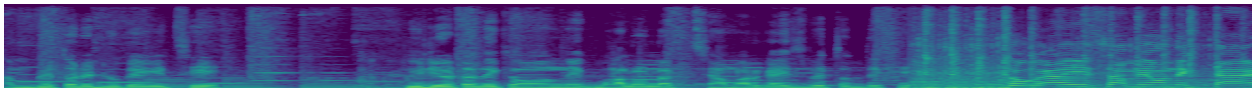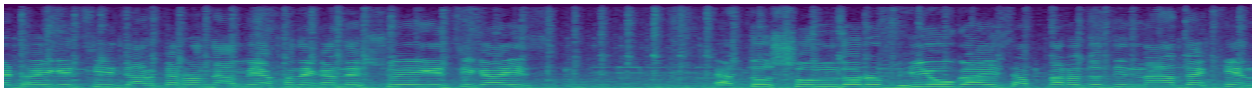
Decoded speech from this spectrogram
আমি ভেতরে ঢুকে গেছি। ভিডিওটা দেখে অনেক ভালো লাগছে আমার গাইজ ভেতর দেখে। তো গাইজ আমি অনেক টায়ার্ড হয়ে গেছি, যার কারণে আমি এখন এখানে শুয়ে গেছি গাইজ এত সুন্দর ভিউ গাইজ আপনারা যদি না দেখেন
